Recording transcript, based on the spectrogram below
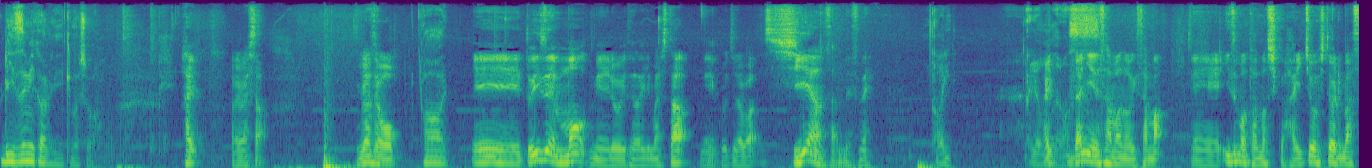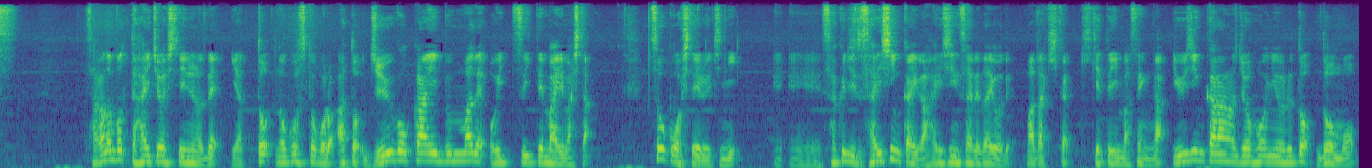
う、リズミカルにいきましょはい、わかりました。いきますよ。う。はい。えーと、以前もメールをいただきました。えーこちらは、シエアンさんですね。はい。ありがとうはいございま。す。ダニエル様のおき様、えーいつも楽しく拝聴しております。遡って拝聴しているので、やっと残すところあと15回分まで追いついてまいりました。そうこうしているうちに、えー昨日最新回が配信されたようで、まだ聞けていませんが、友人からの情報によると、どうも、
